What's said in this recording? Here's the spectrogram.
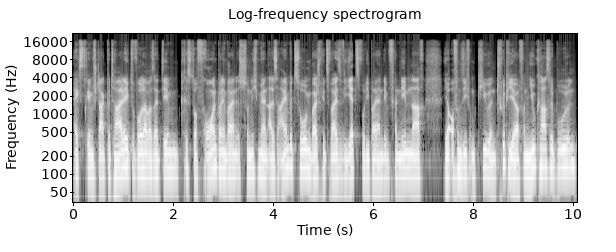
extrem stark beteiligt, wurde aber seitdem Christoph Freund bei den Bayern ist schon nicht mehr in alles einbezogen. Beispielsweise wie jetzt, wo die Bayern dem Vernehmen nach ja offensiv um Kieran Trippier von Newcastle buhlen.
